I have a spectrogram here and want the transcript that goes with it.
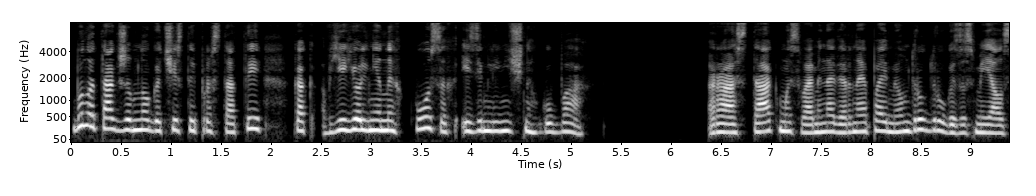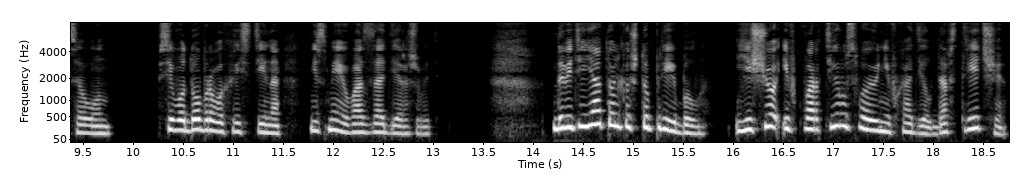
было так же много чистой простоты, как в ее льняных косах и земляничных губах. «Раз так, мы с вами, наверное, поймем друг друга», — засмеялся он. «Всего доброго, Христина, не смею вас задерживать». «Да ведь и я только что прибыл. Еще и в квартиру свою не входил. До встречи».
